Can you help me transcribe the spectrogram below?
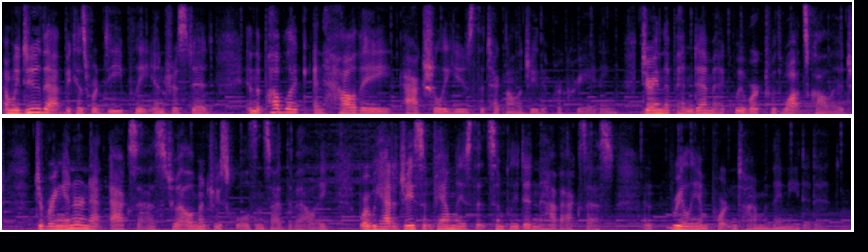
And we do that because we're deeply interested in the public and how they actually use the technology that we're creating. During the pandemic, we worked with Watts College to bring internet access to elementary schools inside the Valley, where we had adjacent families that simply didn't have access, a really important time when they needed it.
